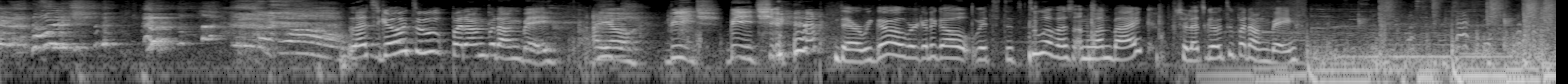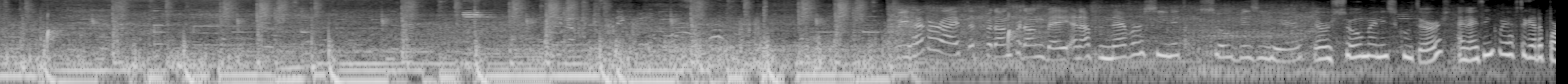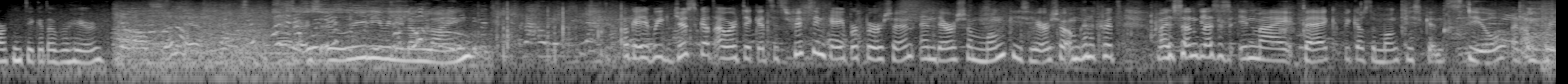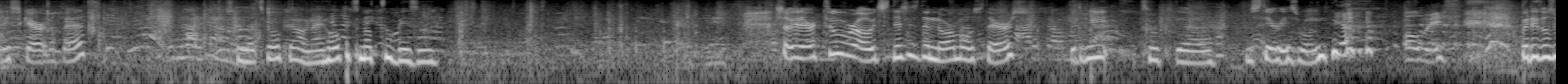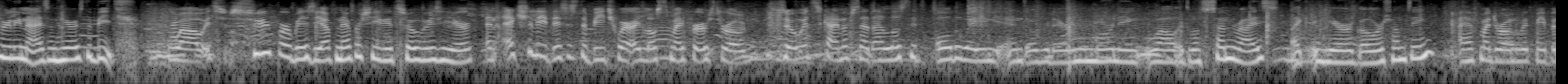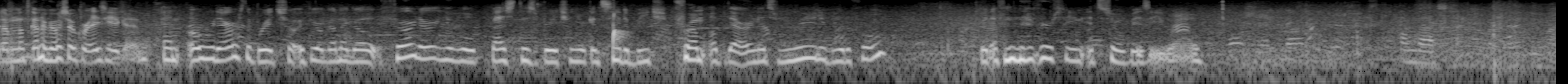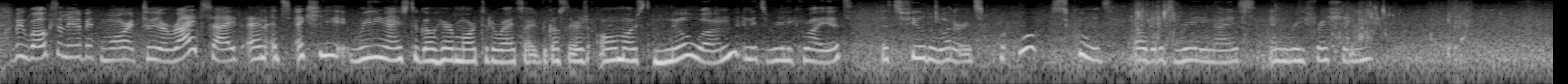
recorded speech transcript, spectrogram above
Oh wow. Let's go to Padang Padang Bay. Ayo, beach, beach. there we go. We're gonna go with the two of us on one bike. So let's go to Padang Bay. Bay and I've never seen it so busy here. There are so many scooters and I think we have to get a parking ticket over here. There's a really, really long line. Okay, we just got our tickets. It's 15k per person and there are some monkeys here. So I'm gonna put my sunglasses in my bag because the monkeys can steal and I'm really scared of that. So let's walk down. I hope it's not too busy. So there are two roads. This is the normal stairs, but we took the mysterious one. Yeah. Always. But it was really nice and here's the beach. Wow, it's super busy. I've never seen it so busy here. And actually this is the beach where I lost my first drone. So it's kind of sad. I lost it all the way in the end over there in the morning while it was sunrise, like a year ago or something. I have my drone with me, but I'm not gonna go so crazy again. And over there is the bridge. So if you're gonna go further, you will pass this bridge and you can see the beach from up there. And it's really beautiful. But I've never seen it so busy. Wow. We walked a little bit more to the right side and it's actually really nice to go here more to the right side because there's almost no one and it's really quiet. Let's feel the water. It's, ooh, it's cold. Oh, but it's really nice and refreshing.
